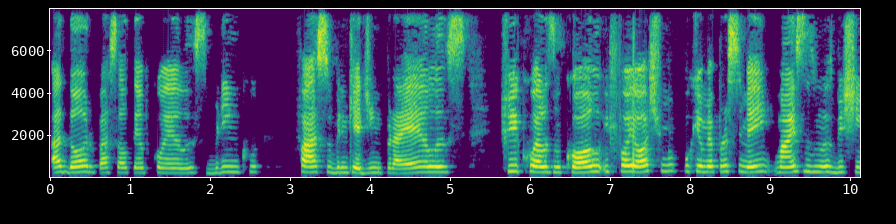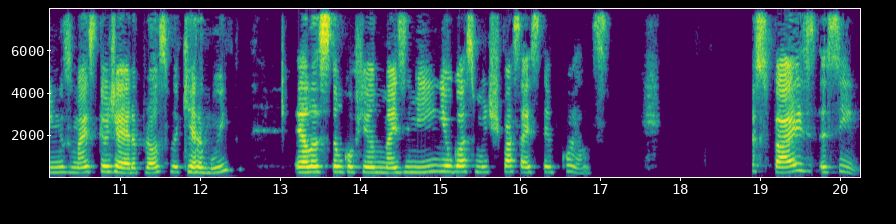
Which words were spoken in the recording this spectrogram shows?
adoro passar o tempo com elas, brinco, faço brinquedinho para elas, fico com elas no colo e foi ótimo porque eu me aproximei mais dos meus bichinhos, mais que eu já era próxima, que era muito. Elas estão confiando mais em mim e eu gosto muito de passar esse tempo com elas. Os pais, assim,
